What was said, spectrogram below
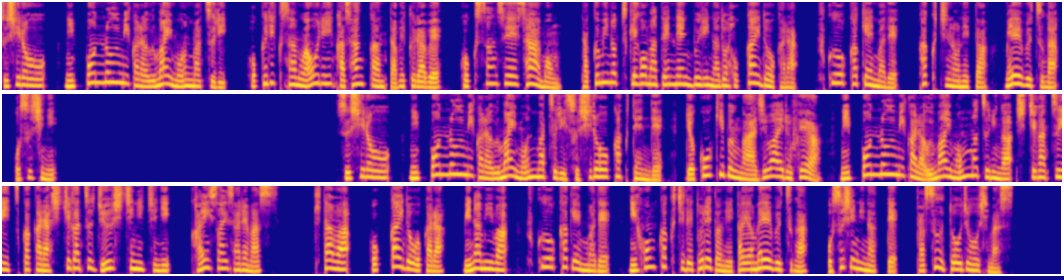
スシロー、日本の海からうまいもん祭り、北陸産アオリイカ3貫食べ比べ、国産製サーモン、匠の漬けごま天然ぶりなど北海道から福岡県まで各地のネタ、名物がお寿司に。スシロー、日本の海からうまいもん祭りスシロー各店で旅行気分が味わえるフェア、日本の海からうまいもん祭りが7月5日から7月17日に開催されます。北は北海道から南は福岡県まで日本各地で採れたネタや名物がお寿司になって多数登場します。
